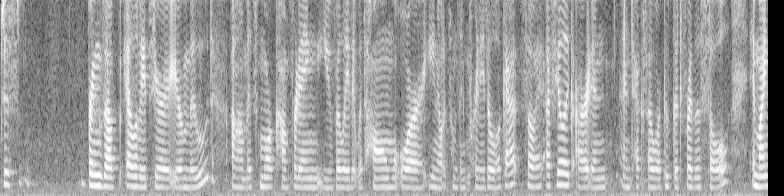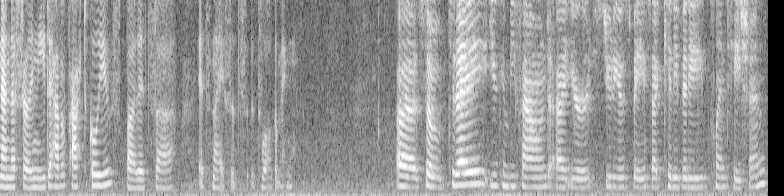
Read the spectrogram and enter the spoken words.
just brings up elevates your your mood. Um, it's more comforting you relate it with home or you know it's something pretty to look at. So i, I feel like art and, and textile work is good for the soul. It might not necessarily need to have a practical use but it's uh it's nice. It's it's welcoming. Uh, so today you can be found at your studio space at Quidi Vidi Plantation.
